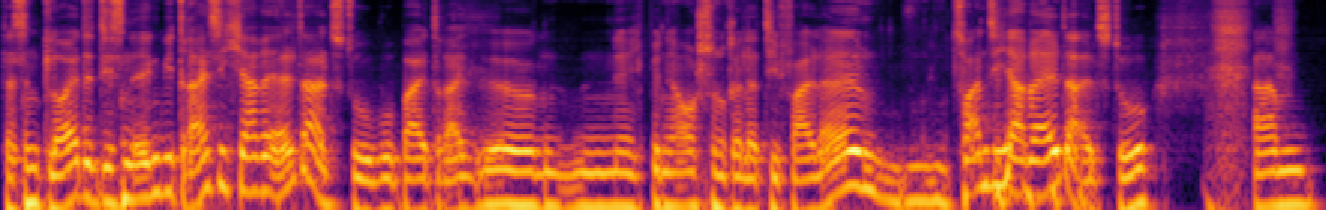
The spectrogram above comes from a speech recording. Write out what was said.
das sind Leute, die sind irgendwie 30 Jahre älter als du, wobei drei, äh, nee, ich bin ja auch schon relativ alt, äh, 20 Jahre älter als du. Ähm,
